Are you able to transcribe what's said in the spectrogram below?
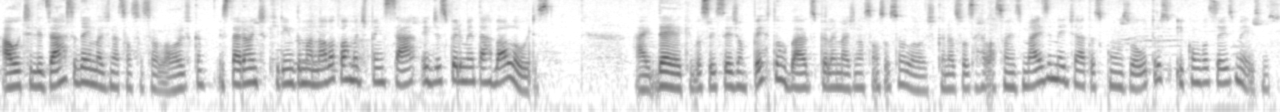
ao utilizar-se da imaginação sociológica, estarão adquirindo uma nova forma de pensar e de experimentar valores. A ideia é que vocês sejam perturbados pela imaginação sociológica nas suas relações mais imediatas com os outros e com vocês mesmos.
